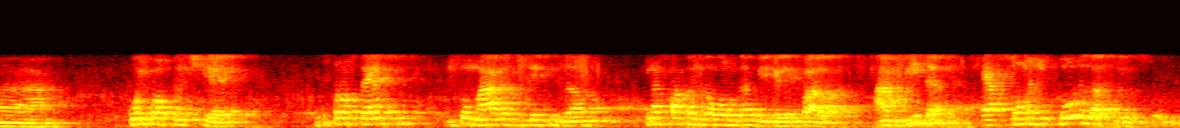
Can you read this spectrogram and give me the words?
ah, quão importante é esse processo de tomada de decisão que nós passamos ao longo da vida. Ele fala: a vida é a soma de todas as suas escolhas.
